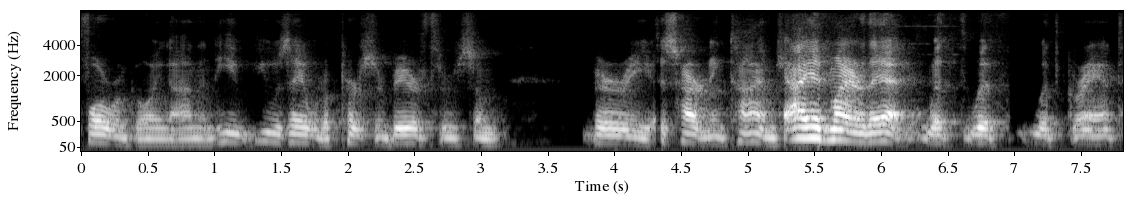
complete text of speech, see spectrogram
forward going on, and he he was able to persevere through some very disheartening times. I admire that with with with Grant.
